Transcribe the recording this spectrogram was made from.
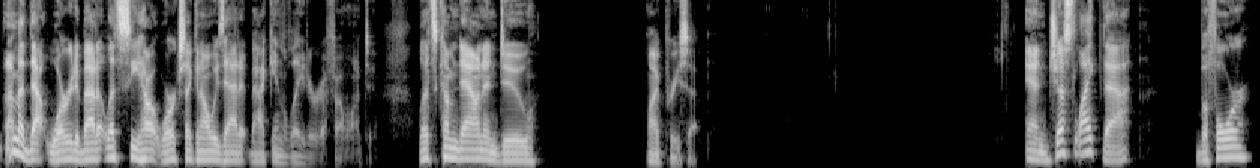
But I'm not that worried about it. Let's see how it works. I can always add it back in later if I want to. Let's come down and do my preset. And just like that, before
